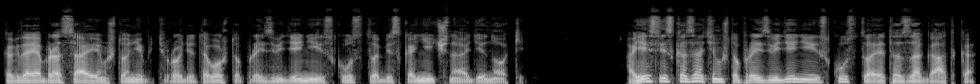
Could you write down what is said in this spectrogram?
когда я бросаю им что-нибудь вроде того, что произведения искусства бесконечно одиноки. А если сказать им, что произведение искусства — это загадка,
